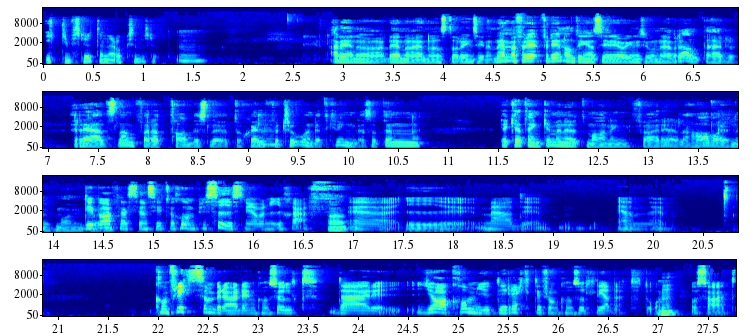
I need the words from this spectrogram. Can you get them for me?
Icke-besluten är också beslut. Ja, det, är nog, det är nog en av de stora insikterna. Nej, men för det, för det är någonting jag ser i organisationer överallt. Det här rädslan för att ta beslut och självförtroendet kring det. Så att den, det kan jag tänka mig en utmaning för er, eller har varit en utmaning Det var faktiskt en situation precis när jag var ny chef Ja. eh, i, med en eh, konflikt som berörde en konsult där jag kom ju direkt ifrån konsultledet då och sa att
